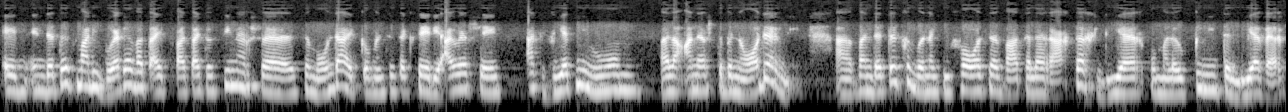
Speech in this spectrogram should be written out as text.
en en dit is maar die woorde wat uit wat uit ons tieners se se monde uitkom en soos ek sê die ouers sê ek weet nie hoe om hulle anders te benader nie uh, want dit is gewoonlik die fase wat hulle regtig leer om hulle opinie te lewer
